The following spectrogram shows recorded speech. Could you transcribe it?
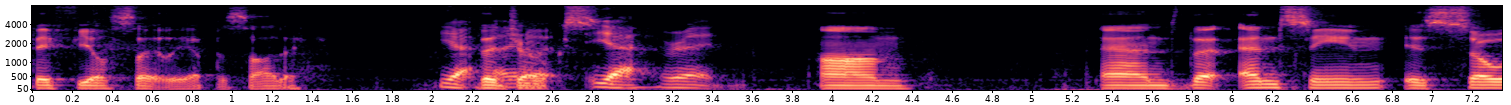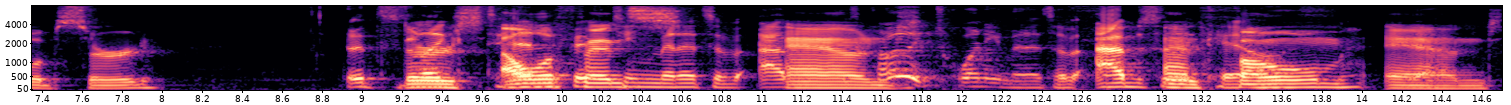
they feel slightly episodic yeah, the I know- jokes. Yeah, right. um and the end scene is so absurd It's There's like 10, elephants 15 minutes of ab- and- it's probably like 20 minutes of absolute and chaos. foam and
